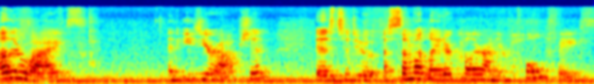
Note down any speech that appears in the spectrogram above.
otherwise, an easier option is to do a somewhat lighter color on your whole face.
